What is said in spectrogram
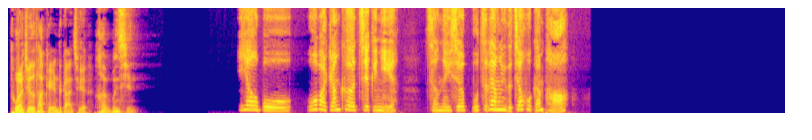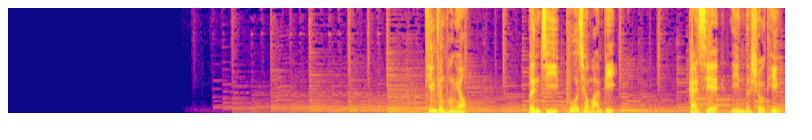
突然觉得他给人的感觉很温馨。要不我把张克借给你，将那些不自量力的家伙赶跑。听众朋友。本集播讲完毕。感谢您的收听。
